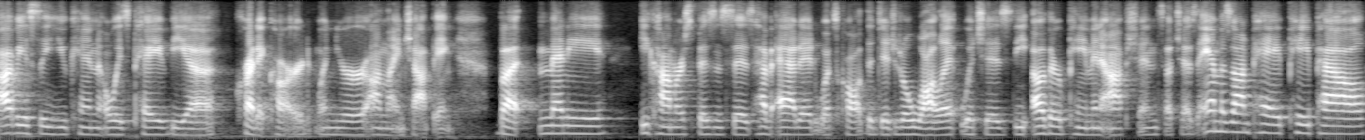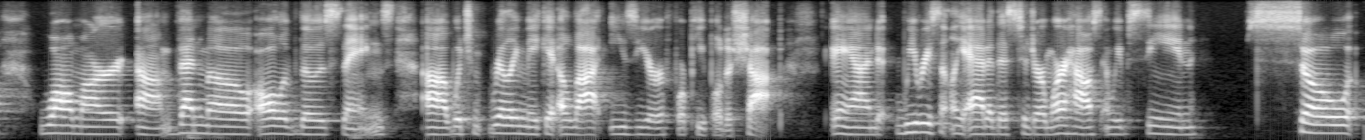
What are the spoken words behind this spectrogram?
obviously you can always pay via credit card when you're online shopping, but many e-commerce businesses have added what's called the digital wallet, which is the other payment options such as Amazon Pay, PayPal Walmart, um, Venmo, all of those things, uh, which really make it a lot easier for people to shop. And we recently added this to Derm Warehouse, and we've seen so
